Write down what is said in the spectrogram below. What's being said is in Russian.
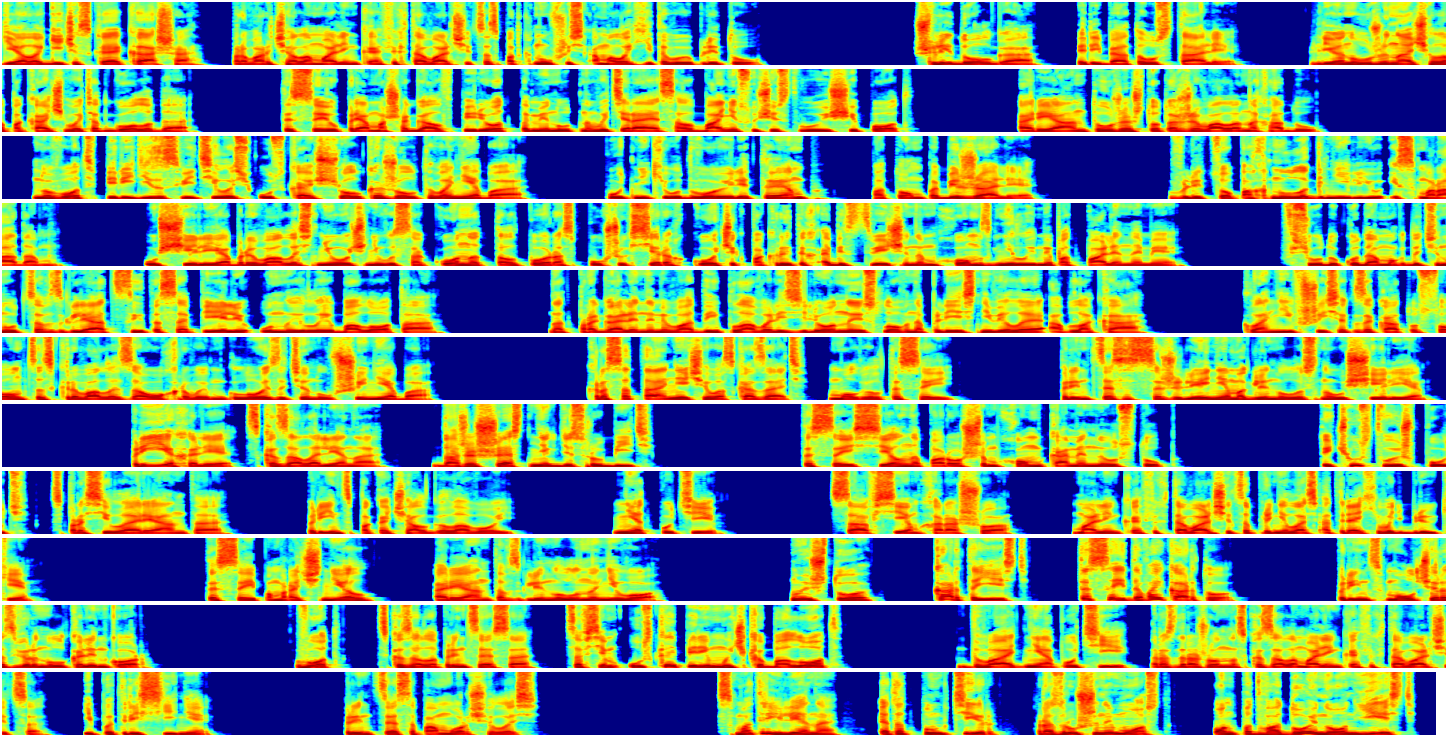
«Геологическая каша», – проворчала маленькая фехтовальщица, споткнувшись о малахитовую плиту. Шли долго, ребята устали. Лену уже начала покачивать от голода. Тесей упрямо шагал вперед, поминутно вытирая с лба несуществующий пот. Арианта уже что-то жевала на ходу. Но вот впереди засветилась узкая щелка желтого неба. Путники удвоили темп, потом побежали. В лицо пахнуло гнилью и смрадом. Ущелье обрывалось не очень высоко над толпой распухших серых кочек, покрытых обесцвеченным мхом с гнилыми подпалинами. Всюду, куда мог дотянуться взгляд, сыто сопели унылые болота. Над прогалинами воды плавали зеленые, словно плесневелые облака. Клонившееся к закату солнце скрывалось за охровой мглой, затянувшей небо. «Красота, нечего сказать», — молвил Тесей. Принцесса с сожалением оглянулась на ущелье. «Приехали», — сказала Лена. «Даже шест негде срубить». Тесей сел на поросший мхом каменный уступ. «Ты чувствуешь путь?» — спросила Арианта. Принц покачал головой. «Нет пути». «Совсем хорошо». Маленькая фехтовальщица принялась отряхивать брюки. Тесей помрачнел, Арианта взглянула на него. «Ну и что? Карта есть. «Тесей, давай карту!» Принц молча развернул калинкор. «Вот», — сказала принцесса, — «совсем узкая перемычка болот». «Два дня пути», — раздраженно сказала маленькая фехтовальщица, — «и по трясине». Принцесса поморщилась. «Смотри, Лена, этот пунктир, разрушенный мост. Он под водой, но он есть.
